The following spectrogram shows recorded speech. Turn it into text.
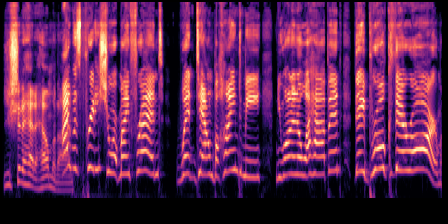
You should have had a helmet on. I was pretty sure my friend went down behind me. And you want to know what happened? They broke their arm.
